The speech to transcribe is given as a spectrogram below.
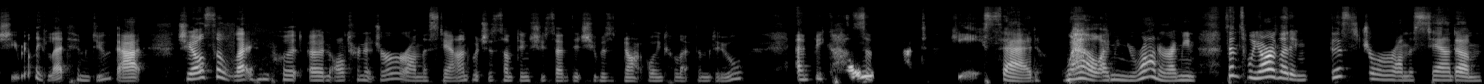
she really let him do that. She also let him put an alternate juror on the stand which is something she said that she was not going to let them do. And because of that he said well i mean your honor i mean since we are letting this juror on the stand um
